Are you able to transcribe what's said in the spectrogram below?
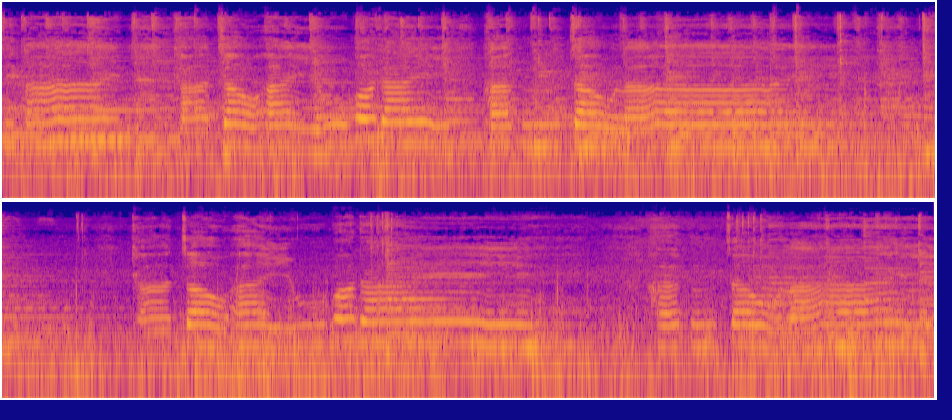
สิตาย ขาดเจ้าอายอยู่บ่ได้หักเจ้าหลา ข้าเจ้าอายอยู่บ่ได้หักเจ้าหลาย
